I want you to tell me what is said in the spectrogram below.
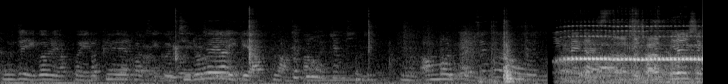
근데 이거를 약간 이렇게 해가지고 이걸 뒤로 해야 이게 앞으로 안 나와요. 응, 앞머리 때. 이런 식으로?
